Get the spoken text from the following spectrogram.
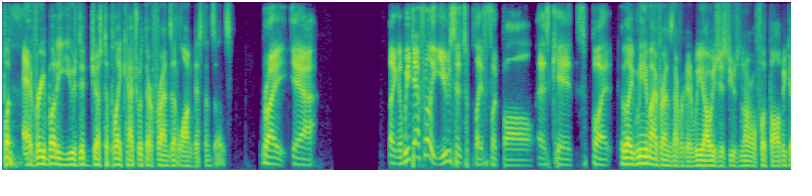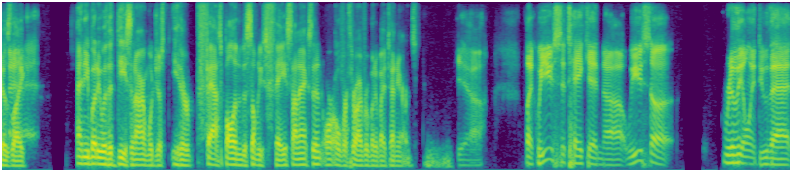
but everybody used it just to play catch with their friends at long distances. Right. Yeah. Like we definitely used it to play football as kids, but Like me and my friends never did. We always just used normal football because like eh, anybody with a decent arm would just either fastball it into somebody's face on accident or overthrow everybody by 10 yards. yeah. Like we used to take in uh we used to really only do that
